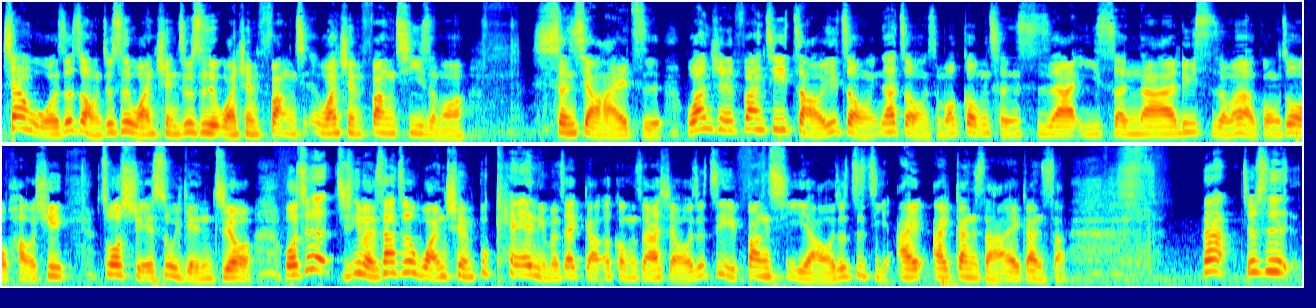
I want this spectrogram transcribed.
像我这种就是完全就是完全放弃，完全放弃什么生小孩子，完全放弃找一种那种什么工程师啊、医生啊、律师什么的工作，跑去做学术研究。我觉得基本上就完全不 care 你们在搞工啥小，我就自己放弃啊，我就自己爱爱干啥爱干啥。那就是。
